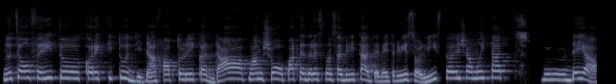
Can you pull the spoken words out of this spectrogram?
nu ți-a oferit uh, corectitudinea faptului că da, am și eu o parte de responsabilitate. Mi-ai trimis o listă și am uitat mm, de ea.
